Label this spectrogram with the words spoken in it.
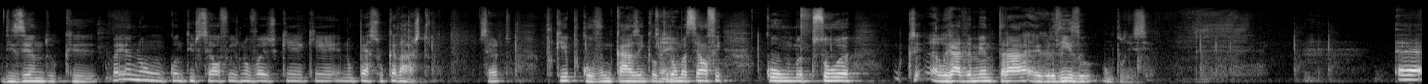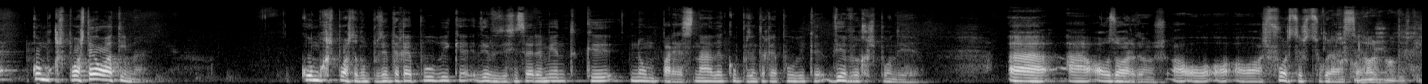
dizendo que, bem, eu não, quando tiro selfies, não vejo quem é que é, não peço o cadastro, certo? Porquê? Porque houve um caso em que ele Sim. tirou uma selfie com uma pessoa que alegadamente terá agredido um polícia. Uh, como resposta é ótima. Como resposta de um Presidente da República, devo dizer sinceramente que não me parece nada que o Presidente da República deva responder a, a, aos órgãos, a, às forças de segurança. Não aos jornalistas,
